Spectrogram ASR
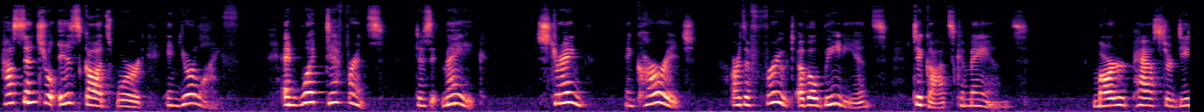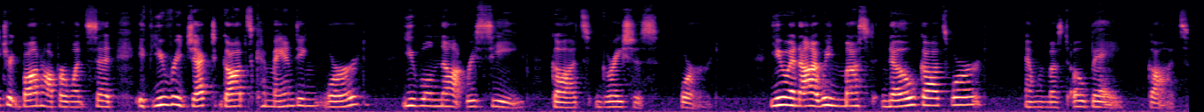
How central is God's word in your life? And what difference does it make? Strength and courage are the fruit of obedience to God's commands. Martyred pastor Dietrich Bonhoeffer once said, If you reject God's commanding word, you will not receive God's gracious word. You and I, we must know God's word and we must obey God's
